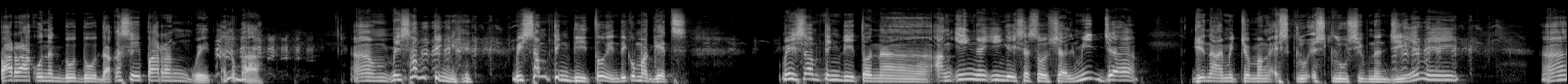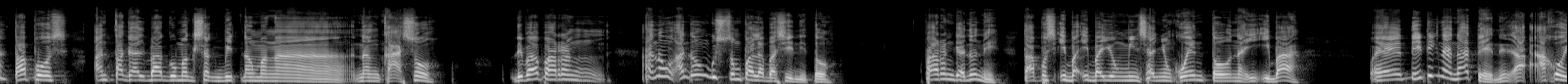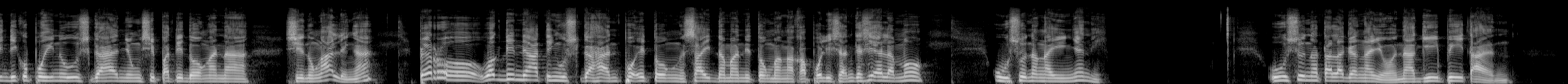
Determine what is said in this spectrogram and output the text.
Para ako nagdududa kasi parang wait ano ba? Um, may something eh. may something dito eh. hindi ko magets. May something dito na ang ingay-ingay sa social media, ginamit yung mga exclu- exclusive ng GMA. ha? Tapos, ang tagal bago mag-submit ng mga ng kaso. 'Di ba? Parang anong anong gustong palabasin nito? Parang ganun eh. Tapos iba-iba yung minsan yung kwento na iiba. Eh, titignan natin. A- ako, hindi ko po hinuhusgahan yung si Patidongan na sinungaling, ha? Pero wag din nating husgahan po itong side naman nitong mga kapulisan kasi alam mo, uso na ngayon yan eh. Uso na talaga ngayon, nagipitan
